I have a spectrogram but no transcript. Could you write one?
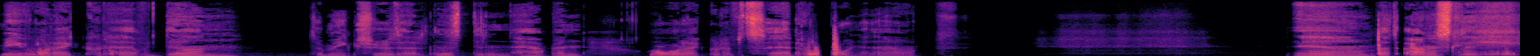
me, what I could have done to make sure that this didn't happen or what I could have said or pointed out. And but honestly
